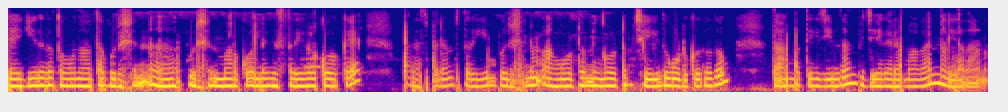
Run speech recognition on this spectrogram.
ലൈംഗികത തോന്നാത്ത പുരുഷൻ പുരുഷന്മാർക്കോ അല്ലെങ്കിൽ സ്ത്രീകൾക്കോ ഒക്കെ പരസ്പരം സ്ത്രീയും പുരുഷനും അങ്ങോട്ടും ഇങ്ങോട്ടും ചെയ്തു കൊടുക്കുന്നതും ദാമ്പത്യ ജീവിതം വിജയകരമാകാൻ നല്ലതാണ്.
